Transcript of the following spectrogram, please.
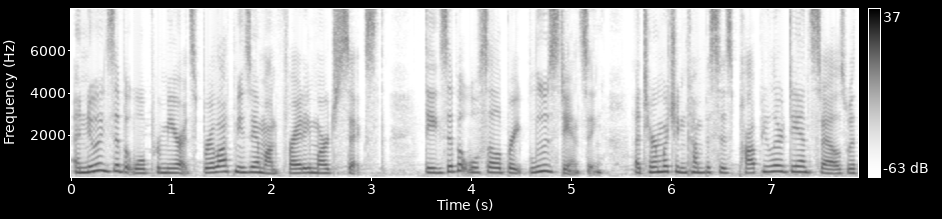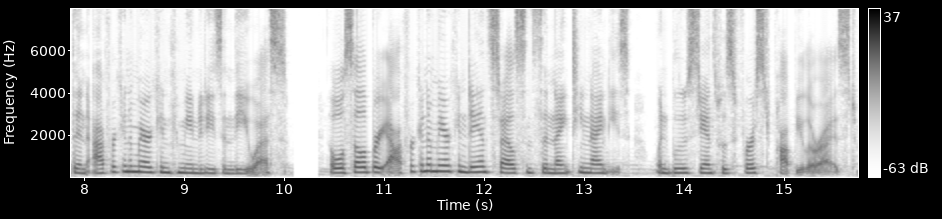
a new exhibit will premiere at Spurlock Museum on Friday, March 6th. The exhibit will celebrate blues dancing, a term which encompasses popular dance styles within African American communities in the U.S. It will celebrate African American dance styles since the 1990s, when blues dance was first popularized.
